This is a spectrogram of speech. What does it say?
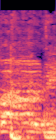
var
